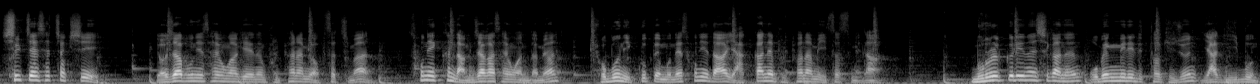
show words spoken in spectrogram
실제 세척 시 여자분이 사용하기에는 불편함이 없었지만 손이 큰 남자가 사용한다면 좁은 입구 때문에 손이 닿아 약간의 불편함이 있었습니다. 물을 끓이는 시간은 500ml 기준 약 2분,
